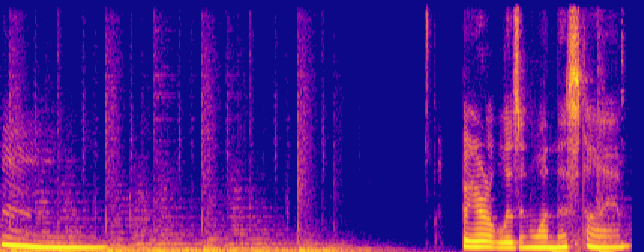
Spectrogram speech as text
Hmm. Barrel isn't one this time.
